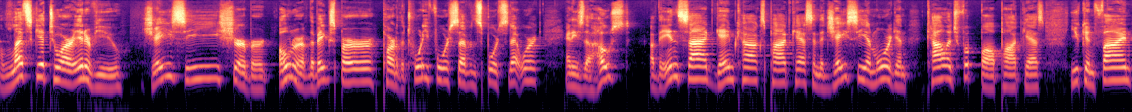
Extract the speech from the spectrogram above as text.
let's get to our interview. JC Shurburtt, owner of the Big Spur, part of the 24 7 Sports Network, and he's the host of the Inside Gamecocks podcast and the JC and Morgan College Football podcast. You can find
